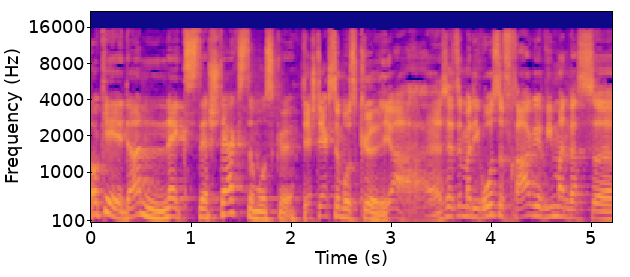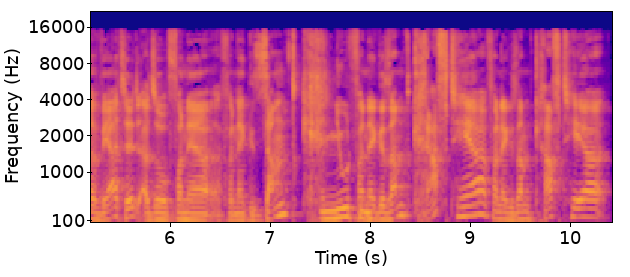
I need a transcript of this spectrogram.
Okay, dann next, der stärkste Muskel. Der stärkste Muskel, ja, das ist jetzt immer die große Frage, wie man das äh, wertet. Also von der von der Gesamt In Newton. von der Gesamtkraft her, von der Gesamtkraft her,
